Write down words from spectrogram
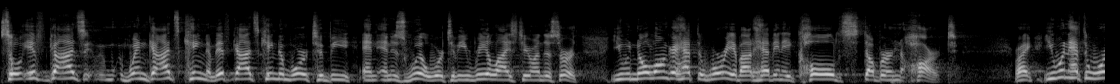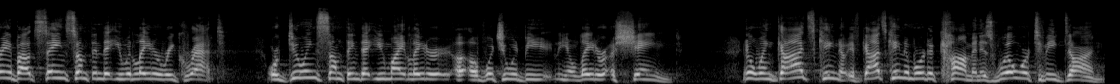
So if God's, when God's kingdom, if God's kingdom were to be, and, and his will were to be realized here on this earth, you would no longer have to worry about having a cold, stubborn heart, right? You wouldn't have to worry about saying something that you would later regret or doing something that you might later, uh, of which you would be, you know, later ashamed. You know, when God's kingdom, if God's kingdom were to come and his will were to be done,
